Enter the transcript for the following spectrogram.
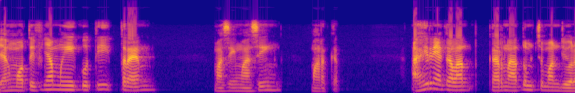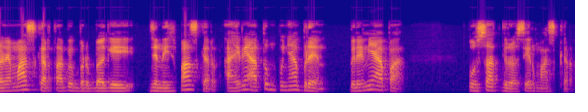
yang motifnya mengikuti tren masing-masing market. Akhirnya karena Atum cuma jualannya masker tapi berbagai jenis masker, akhirnya Atum punya brand. Brandnya apa? Pusat Grosir Masker.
